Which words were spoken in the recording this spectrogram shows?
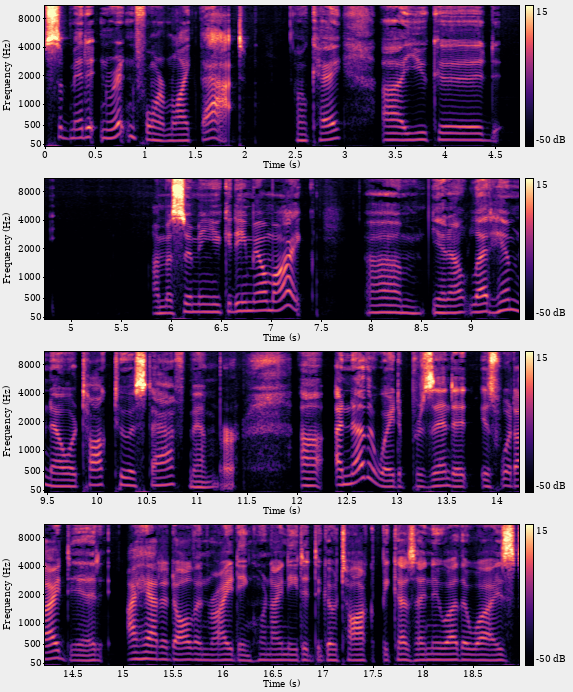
submit it in written form like that. Okay. Uh, you could, I'm assuming you could email Mike. Um, you know, let him know or talk to a staff member. Uh, another way to present it is what I did. I had it all in writing when I needed to go talk because I knew otherwise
